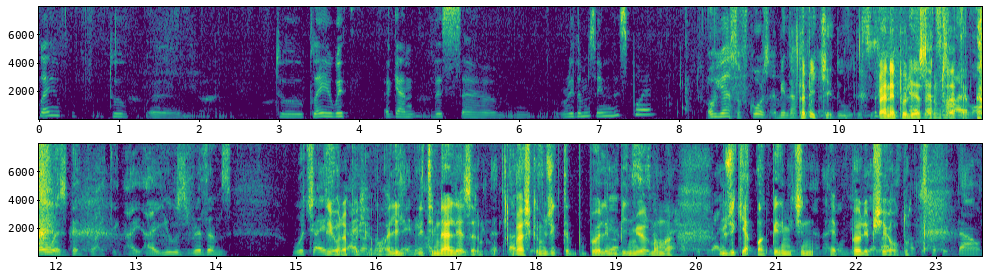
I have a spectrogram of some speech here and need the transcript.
play to um, to play with again this um, rhythms in this poem. Oh yes, of course. I mean that's Tabii what ki. I do. This is Ben hep öyle yazarım zaten. I've always been writing. I, I use rhythms Diyor think I Rabia don't bu know of Halil. any other Ritimlerle yazarım. Başka müzikte bu böyle mi bilmiyorum ama müzik yapmak benim için hep böyle bir şey oldu. how to put it down,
